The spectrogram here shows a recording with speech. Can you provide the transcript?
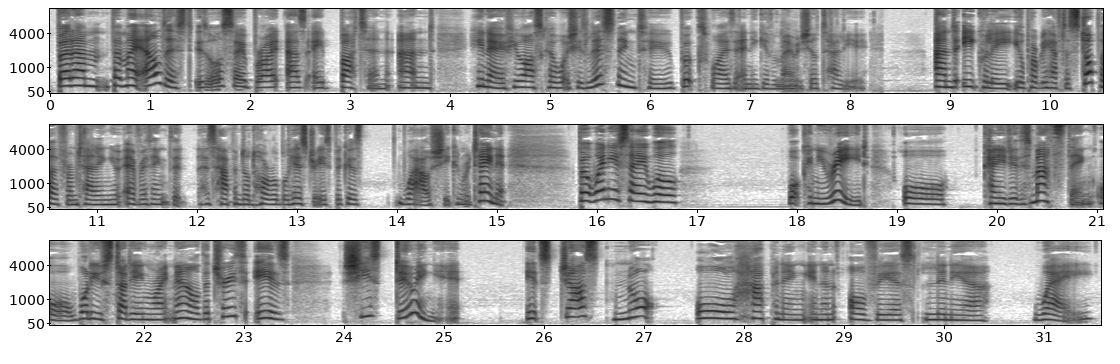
But um but my eldest is also bright as a button and you know if you ask her what she's listening to books wise at any given moment she'll tell you. And equally you'll probably have to stop her from telling you everything that has happened on horrible histories because wow she can retain it. But when you say well what can you read? Or can you do this maths thing? Or what are you studying right now? The truth is, she's doing it. It's just not all happening in an obvious linear way.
